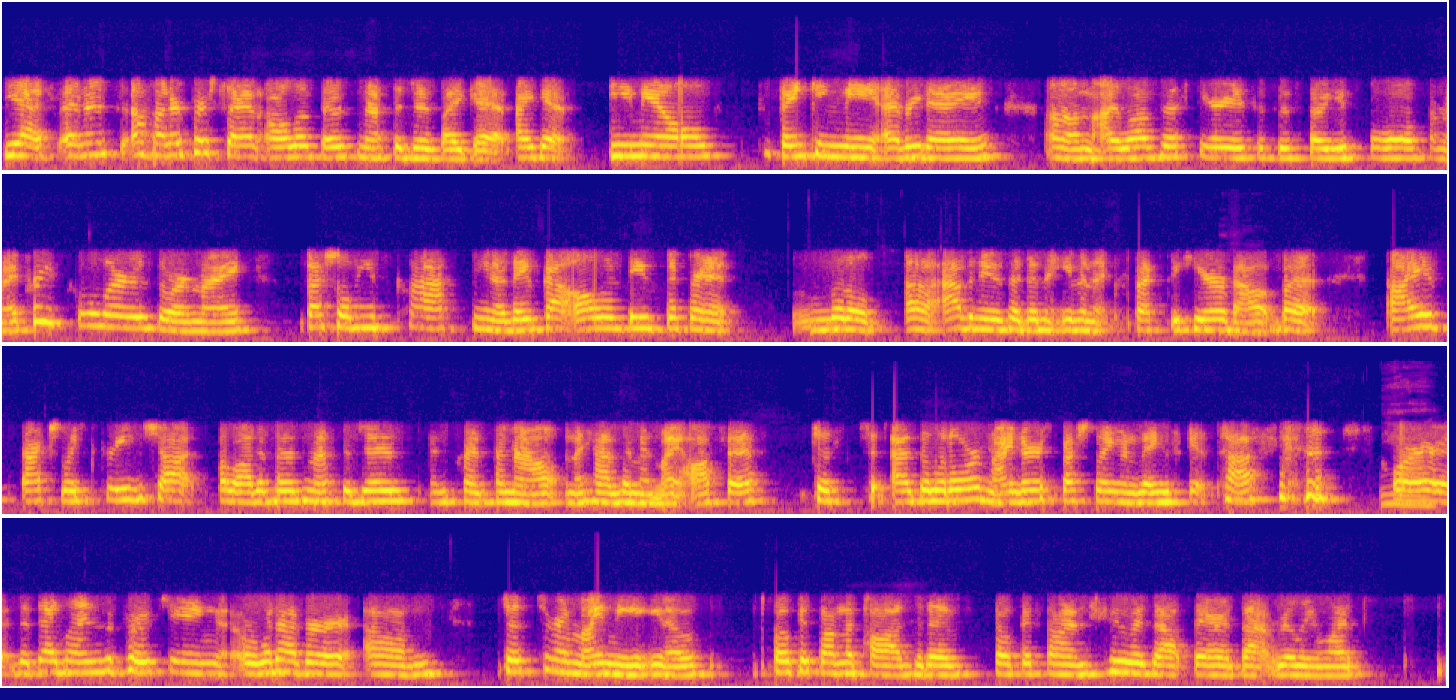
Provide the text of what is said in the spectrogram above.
yes, and it's a hundred percent all of those messages I get. I get emails thanking me every day. Um, I love this series. This is so useful for my preschoolers or my special needs class. You know, they've got all of these different little uh, avenues I didn't even expect to hear about. But I've actually screenshot a lot of those messages and print them out, and I have them in my office just as a little reminder, especially when things get tough yeah. or the deadline's approaching or whatever, um, just to remind me, you know, focus on the positive, focus on who is out there that really wants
